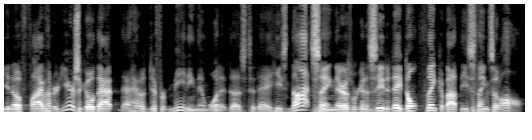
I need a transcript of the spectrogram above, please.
you know, 500 years ago, that, that had a different meaning than what it does today. He's not saying there, as we're going to see today, don't think about these things at all.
